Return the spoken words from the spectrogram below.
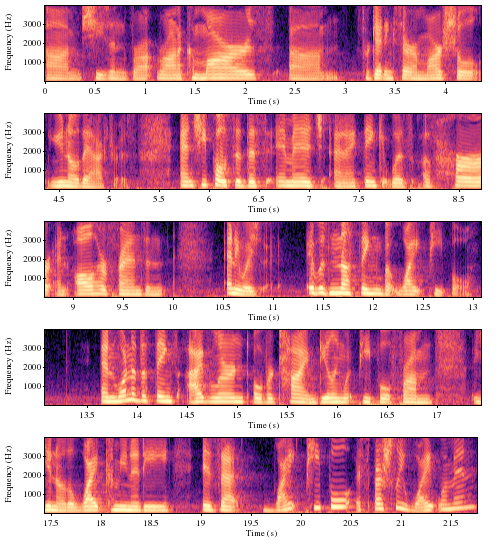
Um, she's in Veronica Mars. Um, forgetting Sarah Marshall, you know the actress. And she posted this image, and I think it was of her and all her friends. And, anyways, it was nothing but white people. And one of the things I've learned over time dealing with people from, you know, the white community is that white people, especially white women,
